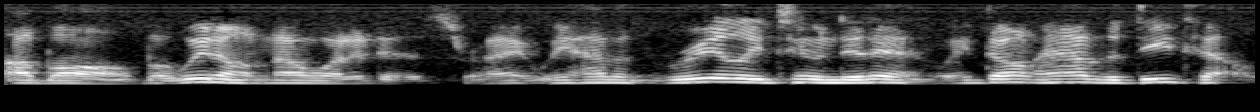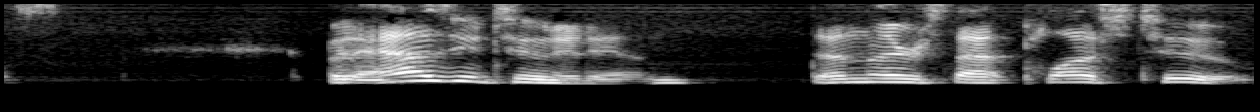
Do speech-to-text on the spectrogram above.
a ball but we don't know what it is right? We haven't really tuned it in. We don't have the details. But as you tune it in then there's that plus two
